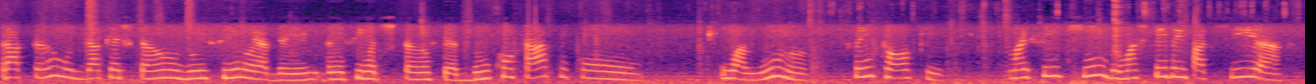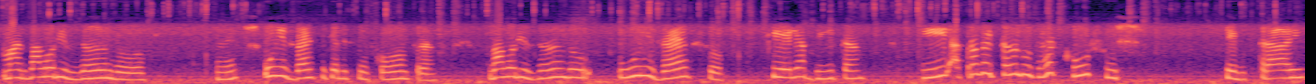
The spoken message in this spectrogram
tratamos da questão do ensino EAD, do ensino à distância, do contato com o aluno sem toque, mas sentindo, mas tendo empatia, mas valorizando né? o universo que ele se encontra, valorizando o universo que ele habita e aproveitando os recursos que ele traz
